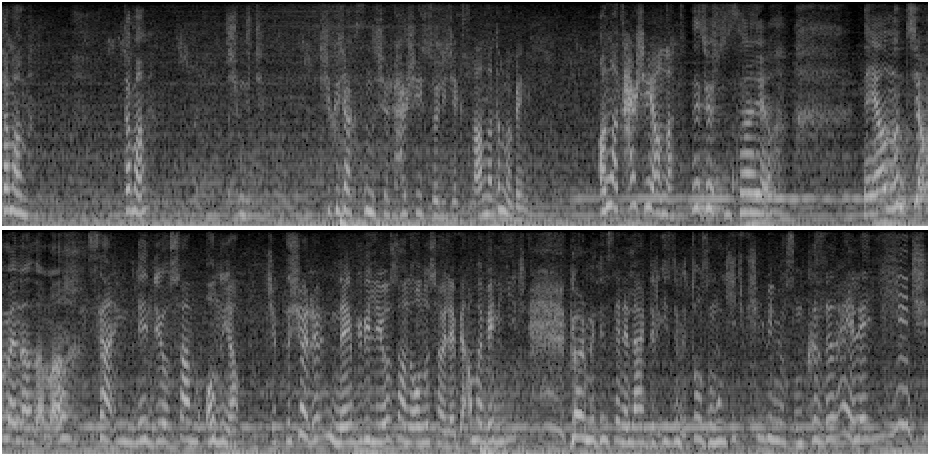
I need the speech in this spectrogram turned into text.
Tamam. Tamam. Şimdi çıkacaksın dışarı her şeyi söyleyeceksin anladın mı beni? Anlat her şeyi anlat. Ne diyorsun sen ya? Neyi anlatacağım ben adama? Sen ne diyorsam onu yap. Çık dışarı ne biliyorsan onu söyle. Ama beni hiç görmedin senelerdir izimi tozumu hiçbir şey bilmiyorsun. Kızı hele hiç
